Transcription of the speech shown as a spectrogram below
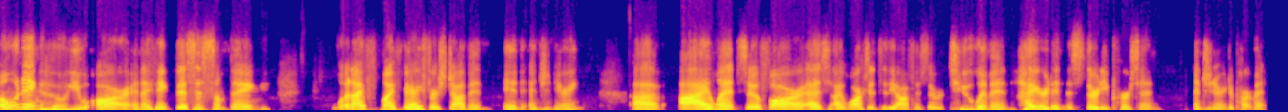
owning who you are. And I think this is something when I my very first job in in engineering, uh, I went so far as I walked into the office. There were two women hired in this 30 person engineering department,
